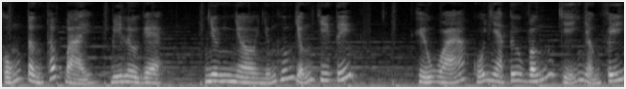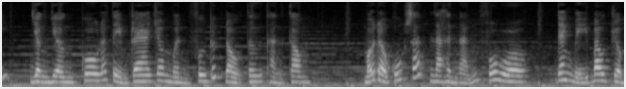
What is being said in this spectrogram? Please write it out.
cũng từng thất bại, bị lừa gạt, nhưng nhờ những hướng dẫn chi tiết, hiệu quả của nhà tư vấn chỉ nhận phí. Dần dần, cô đã tìm ra cho mình phương thức đầu tư thành công. Mở đầu cuốn sách là hình ảnh phố Wall đang bị bao trùm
